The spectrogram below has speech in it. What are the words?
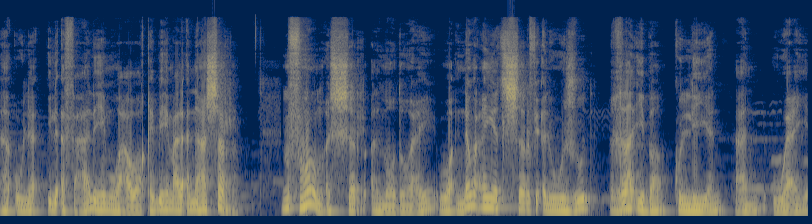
هؤلاء إلى أفعالهم وعواقبهم على أنها شر. مفهوم الشر الموضوعي ونوعية الشر في الوجود غائبة كليا عن وعي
